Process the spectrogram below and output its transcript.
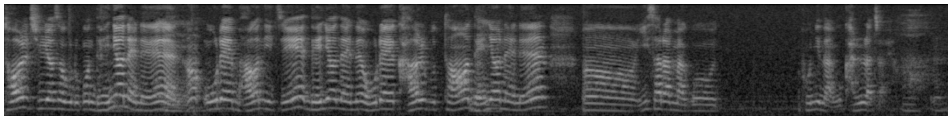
덜 질려서 그러고 내년에는 네. 어, 올해 마흔이지 내년에는 올해 가을부터 네. 내년에는 어, 이 사람하고 본인하고 갈라져요. 아, 응,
